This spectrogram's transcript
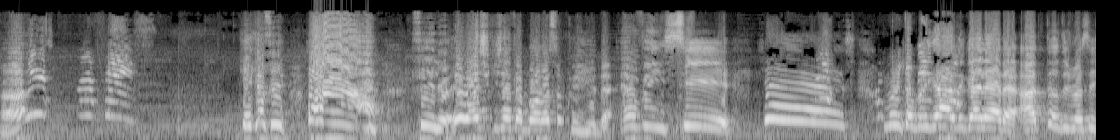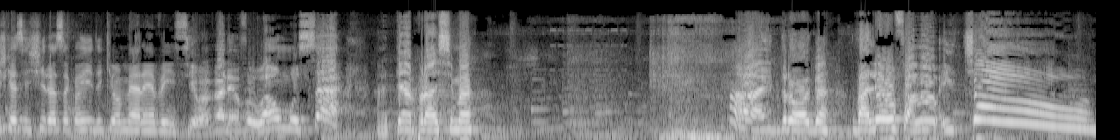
Hã? Isso que você fez! O que, que eu fiz? Ah! Filho, eu acho que já tá bom a nossa corrida. Eu venci! Yes! Muito obrigado, galera! A todos vocês que assistiram essa corrida que o Homem-Aranha venceu. Agora eu vou almoçar. Até a próxima. Ai, droga. Valeu, falou e tchau!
